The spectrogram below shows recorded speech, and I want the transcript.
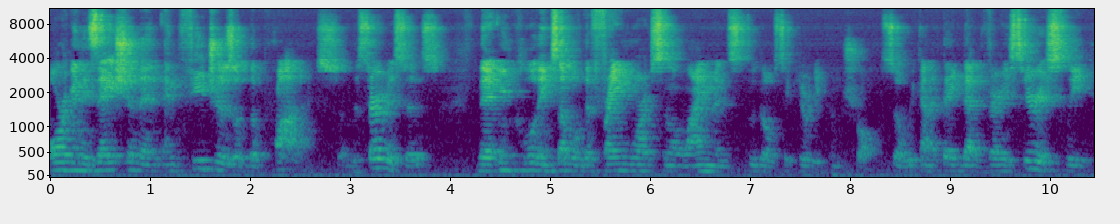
organization and, and, features of the products, of the services, they're including some of the frameworks and alignments to those security controls. So we kind of take that very seriously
